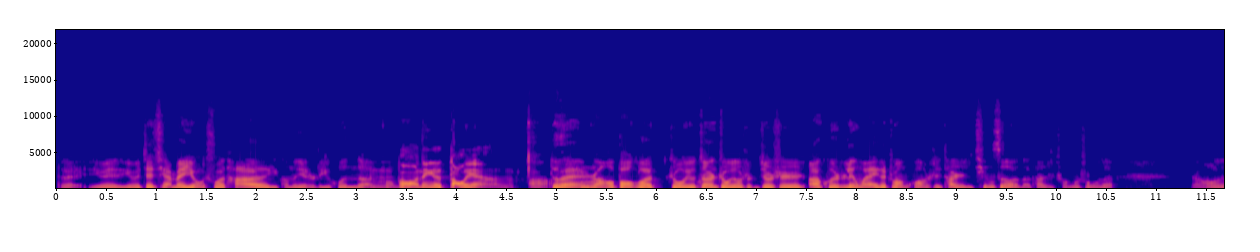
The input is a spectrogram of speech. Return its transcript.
对，因为因为在前面有说他可能也是离婚的状嗯，况，包括那个导演啊，对，嗯。然后包括周游，但是周游是就是阿坤是另外一个状况，是他是青涩的，他是成熟的，然后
